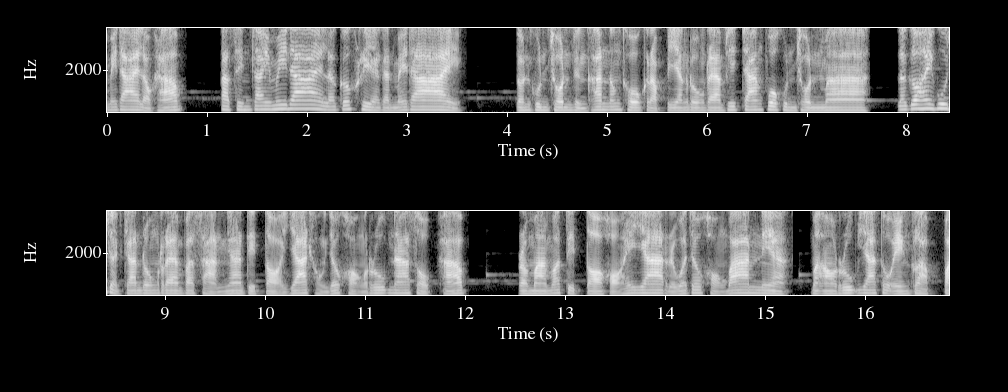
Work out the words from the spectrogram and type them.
ไม่ได้หรอกครับ ตัดสินใจไม่ได้แล้วก็เคลียร์กันไม่ได้ จนคุณชนถึงขั้นต้องโทรกลับไปยังโรงแรมที่จ้างพวกคุณชนมา แล้วก็ให้ผู้จัดการโรงแรมประสานงานติดต่อญาติของเจ้าของรูปหน้าศพครับ ประมาณว่าติดต่อขอให้ญาติหรือว่าเจ้าของบ้านเนี่ยมาเอารูปญาติตัวเองกลับไป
